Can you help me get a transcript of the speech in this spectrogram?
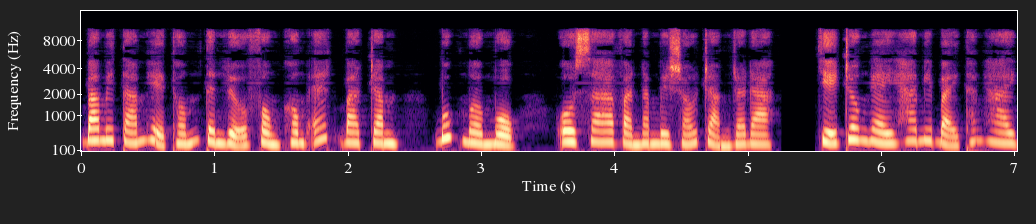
38 hệ thống tên lửa phòng không S-300, Buk M1, OSA và 56 trạm radar. Chỉ trong ngày 27 tháng 2,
